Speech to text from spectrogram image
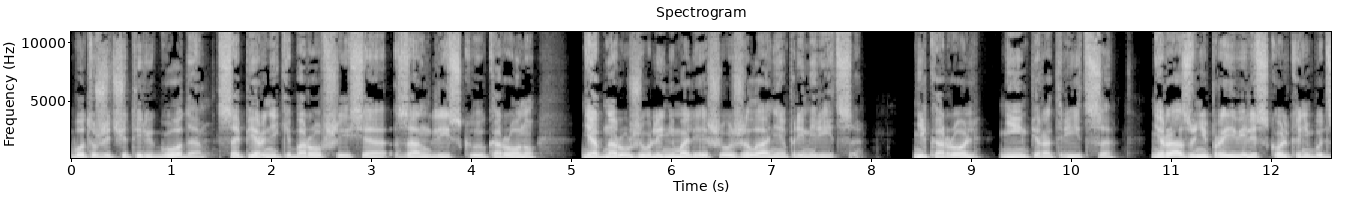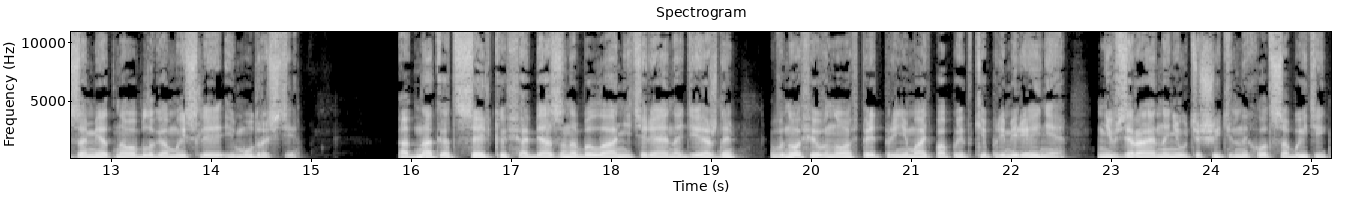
Вот уже четыре года соперники, боровшиеся за английскую корону, не обнаруживали ни малейшего желания примириться. Ни король, ни императрица, ни разу не проявили сколько-нибудь заметного благомыслия и мудрости. Однако церковь обязана была, не теряя надежды, вновь и вновь предпринимать попытки примирения, невзирая на неутешительный ход событий,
